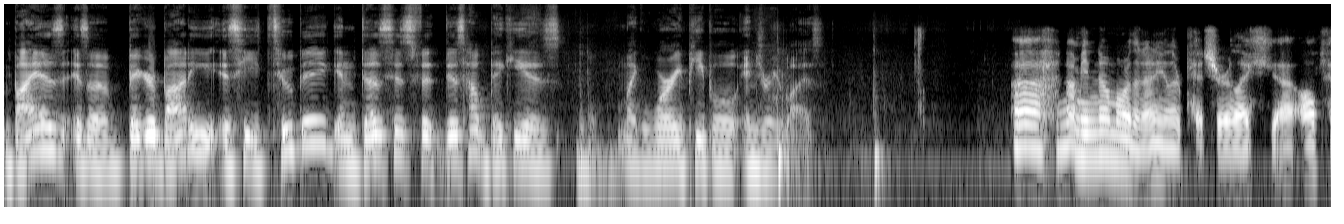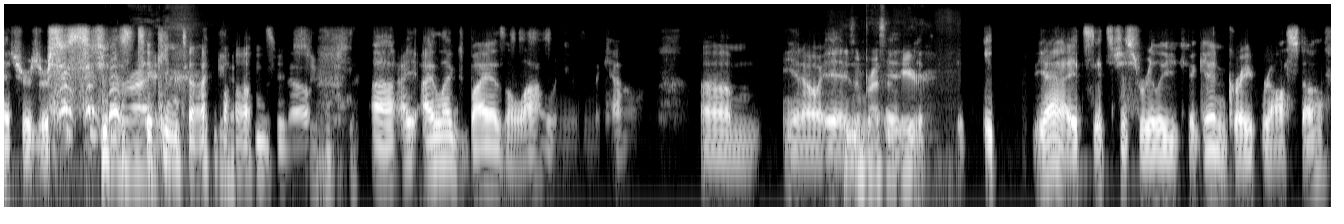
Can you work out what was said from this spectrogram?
Baez is a bigger body. Is he too big? And does his fit, does how big he is, like worry people injury wise? Uh, no, I mean, no more than any other pitcher. Like uh, all pitchers are just, just right. ticking time bombs, you know. Uh, I I liked Baez a lot when he was in the Cal. Um, you know, it, he's impressive it, here. It, it, yeah, it's it's just really again great raw stuff.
